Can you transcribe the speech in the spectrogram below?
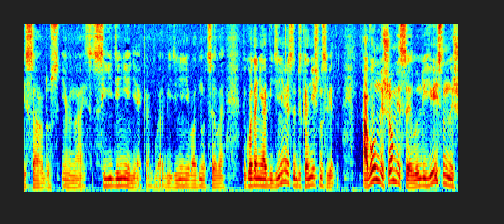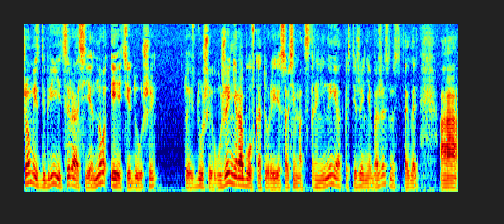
исардус, именно соединение, как бы объединение в одно целое. Так вот, они объединяются бесконечным светом. А вон нишом и селу, льейсон нишом из дебри и цирасия. Но эти души, то есть души уже не рабов, которые совсем отстранены от постижения божественности и так далее, а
